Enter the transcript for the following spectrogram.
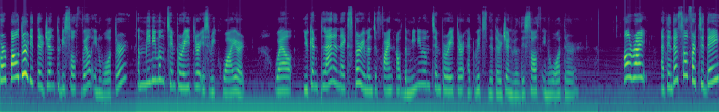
For powder detergent to dissolve well in water, a minimum temperature is required. Well, you can plan an experiment to find out the minimum temperature at which detergent will dissolve in water. Alright, I think that's all for today.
